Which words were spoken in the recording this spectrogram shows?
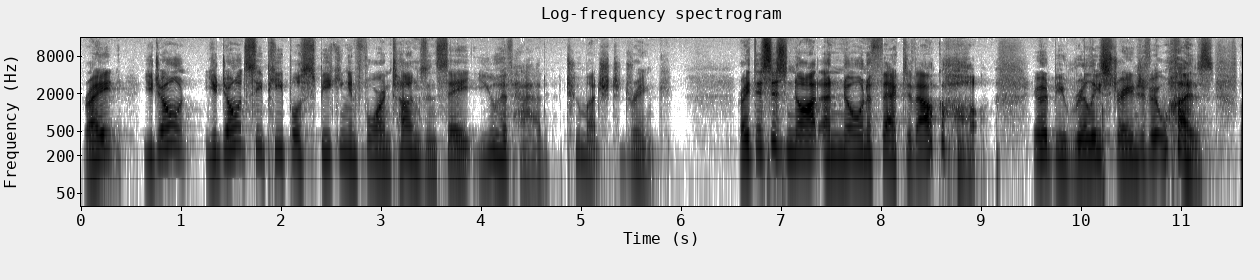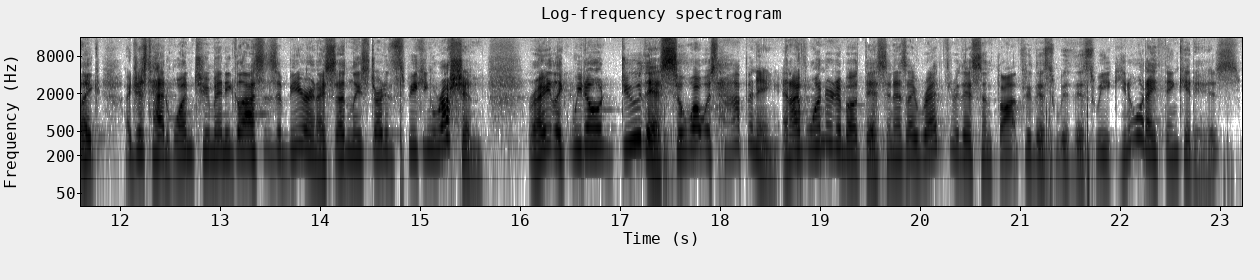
right? You don't, you don't see people speaking in foreign tongues and say, You have had too much to drink. Right? This is not a known effect of alcohol. It would be really strange if it was. Like, I just had one too many glasses of beer and I suddenly started speaking Russian, right? Like, we don't do this. So, what was happening? And I've wondered about this. And as I read through this and thought through this with this week, you know what I think it is?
